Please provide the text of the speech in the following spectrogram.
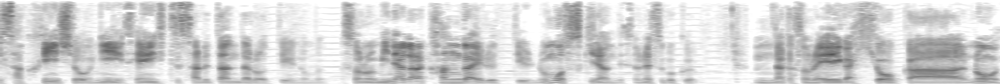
作品賞に選出されたんだろうっていうのも、その見ながら考えるっていうのも好きなんですよね、すごく。うん、なんかその映画評価の、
